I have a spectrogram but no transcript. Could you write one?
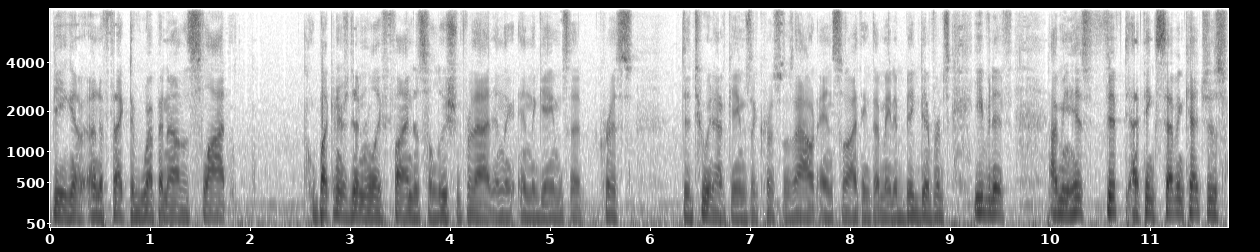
being a, an effective weapon out of the slot. Buccaneers didn't really find a solution for that in the in the games that Chris, the two and a half games that Chris was out, and so I think that made a big difference. Even if, I mean, his 50, I think seven catches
